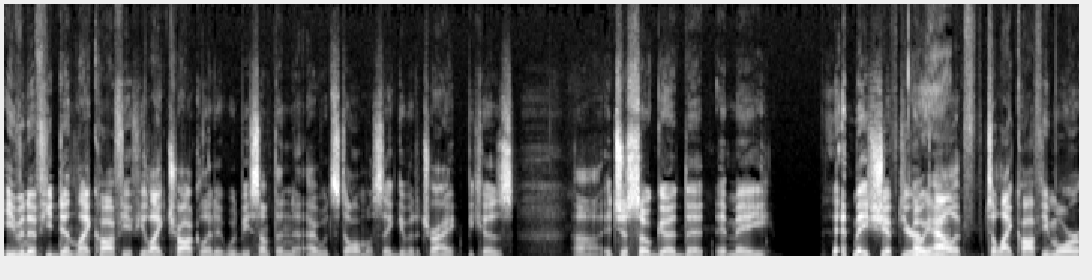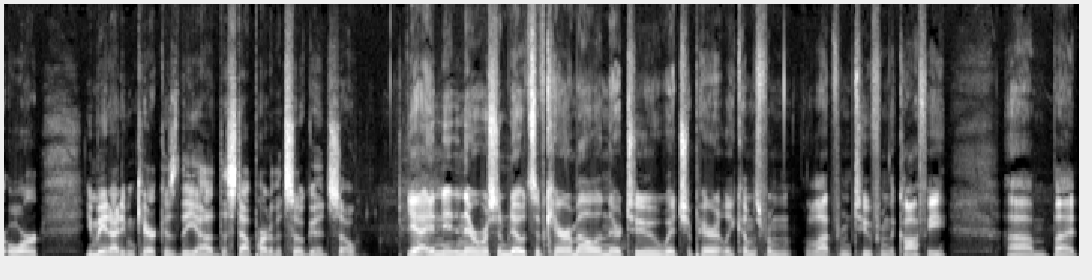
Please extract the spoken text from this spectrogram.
Even if you didn't like coffee, if you like chocolate, it would be something I would still almost say give it a try because uh, it's just so good that it may it may shift your Oh, yeah. palate to like coffee more, or you may not even care because the uh, the stout part of it's so good. So Yeah, and, and there were some notes of caramel in there too, which apparently comes from a lot from too from the coffee. Um, but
